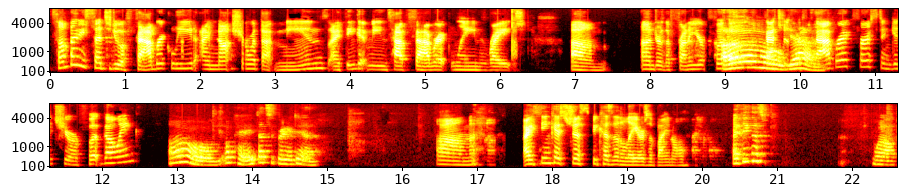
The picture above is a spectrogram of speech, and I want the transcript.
Somebody said to do a fabric lead. I'm not sure what that means. I think it means have fabric laying right um, under the front of your foot. Oh, the yeah. fabric first and get your foot going. Oh, okay. That's a great idea. Um, I think it's just because of the layers of vinyl. I think that's. Well,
